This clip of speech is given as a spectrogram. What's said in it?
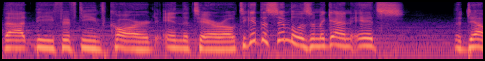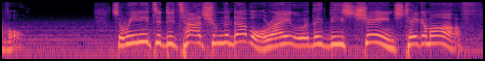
that the 15th card in the tarot. To get the symbolism, again, it's the devil. So we need to detach from the devil, right? These change, take them off.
